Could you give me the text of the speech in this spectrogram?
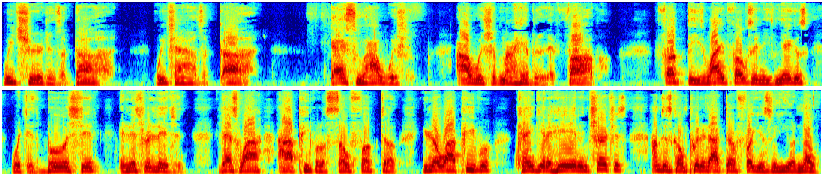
we children of God. We childs of God. That's who I worship. I worship my heavenly father. Fuck these white folks and these niggas, which is bullshit in this religion. That's why our people are so fucked up. You know why people can't get ahead in churches? I'm just going to put it out there for you so you'll know.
